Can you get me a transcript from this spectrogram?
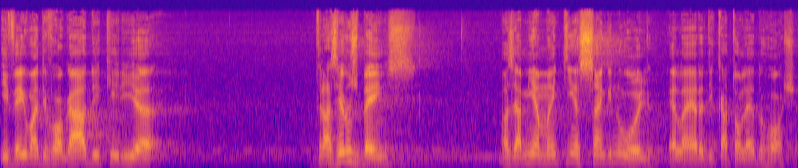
E veio um advogado e queria trazer os bens. Mas a minha mãe tinha sangue no olho, ela era de Catolé do Rocha.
